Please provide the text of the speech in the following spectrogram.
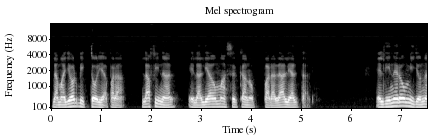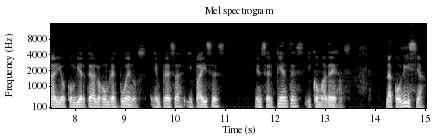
La mayor victoria para la final, el aliado más cercano para la lealtad. El dinero millonario convierte a los hombres buenos, empresas y países en serpientes y comadrejas. La codicia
